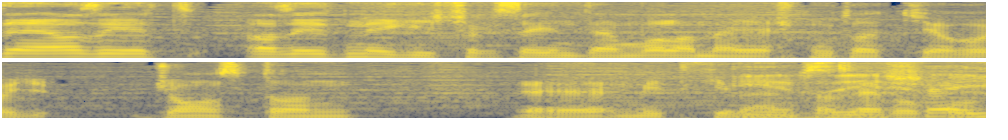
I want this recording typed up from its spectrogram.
De azért, azért mégiscsak szerintem valamelyes mutatja, hogy Johnston mit kívánt az evokok.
